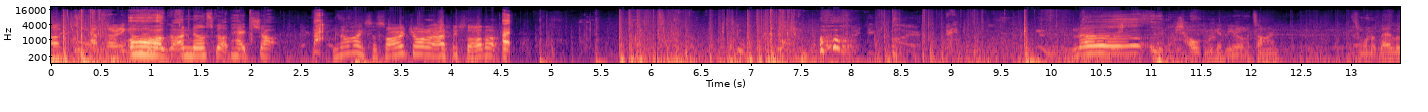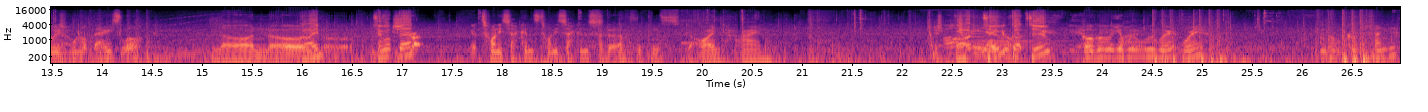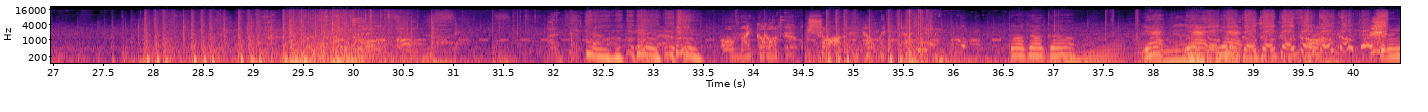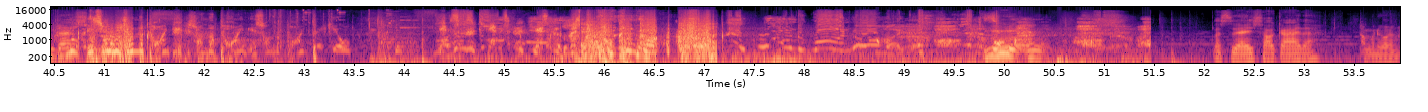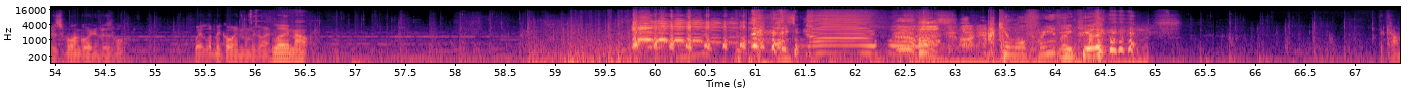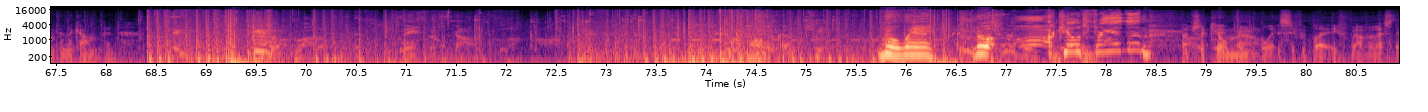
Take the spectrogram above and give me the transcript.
Oh, Cam's already got Oh, I got a no scope headshot. Nice, I saw it, John. I actually saw that. Oh. No. it. Just hold we get the overtime. There's one up there, Louis. One up there. He's low. No, no, Right. no. Two up there. Got 20 seconds. 20 seconds. I don't know if we can score in time. Just Got yeah, two, go. got two. Go, go, yeah, we, we, we're, we're here. Go, go, go defend it. Oh my god, shot! Help me! Go, go, go. Yeah, yeah, Go, yeah. go, go, go, go, go, go, go, go. Sudden Look, death. he's on, he's on the point! He's on the point! He's on the point! Pick it up! Yes! Yes! Yes! Let's go! Round one. Oh my god. That's the ASR guy there. I'm gonna go invisible, I'm going invisible. Wait, let me go in, let me go in. Blow him out. killed all three of them! You kill. The camping, the camping. No way. No. Oh, I killed three of them. Actually kill mint bullets if we play if we have a vest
